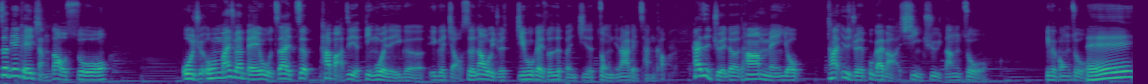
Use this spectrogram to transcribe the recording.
这边可以讲到说，我觉得我们蛮喜欢北舞在这他把自己的定位的一个一个角色。那我也觉得几乎可以说是本集的重点，大家可以参考。他是觉得他没有，他一直觉得不该把兴趣当做一个工作。哎。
